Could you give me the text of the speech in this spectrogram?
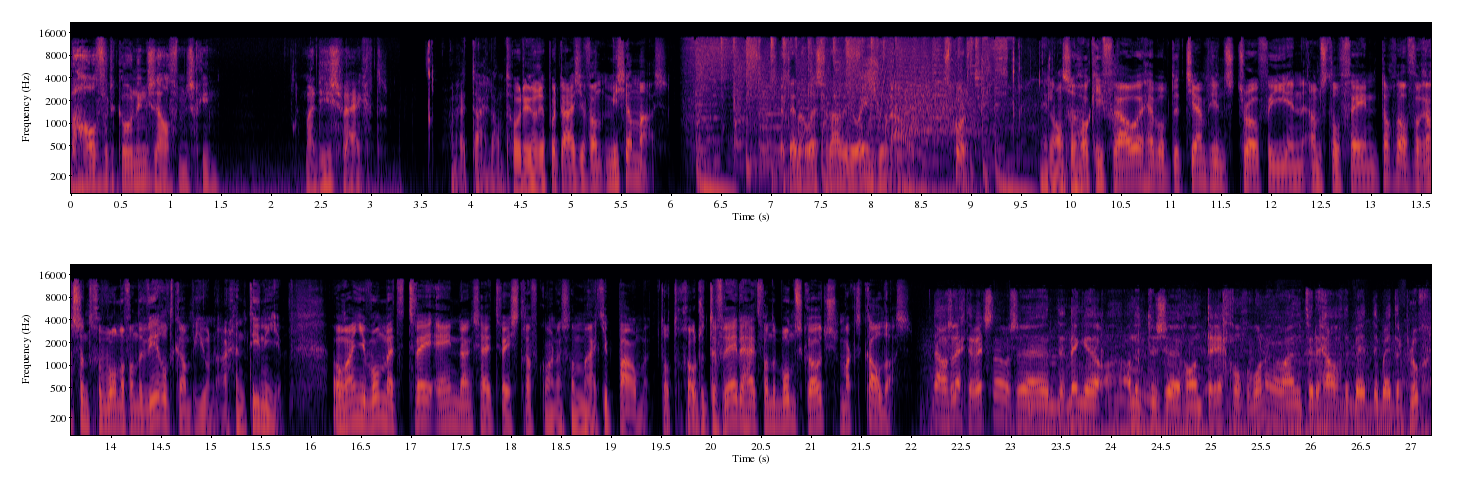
Behalve de koning zelf misschien. Maar die zwijgt. Vanuit Thailand hoorde u een reportage van Michel Maas. Het NLS Radio 1-journaal. Sport. Nederlandse hockeyvrouwen hebben op de Champions Trophy in Amstelveen... toch wel verrassend gewonnen van de wereldkampioen Argentinië. Oranje won met 2-1 dankzij twee strafcorners van Maatje Pauwme. Tot grote tevredenheid van de bondscoach Max Caldas. Nou, het was een echte wedstrijd. Was, eh, denk ik, ondertussen gewoon terecht gewoon gewonnen. We waren in de tweede helft de, be- de betere ploeg.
